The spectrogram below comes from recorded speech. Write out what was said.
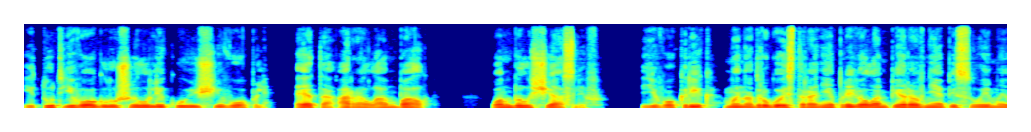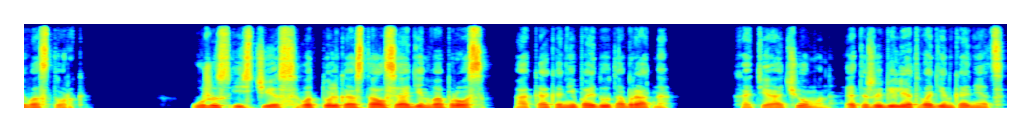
И тут его оглушил ликующий вопль. Это орал Амбал. Он был счастлив, его крик «Мы на другой стороне» привел Ампера в неописуемый восторг. Ужас исчез, вот только остался один вопрос. А как они пойдут обратно? Хотя о чем он? Это же билет в один конец.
